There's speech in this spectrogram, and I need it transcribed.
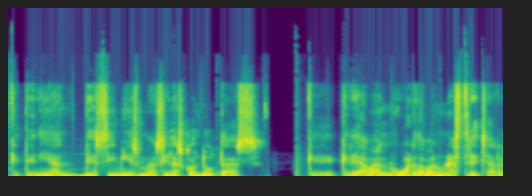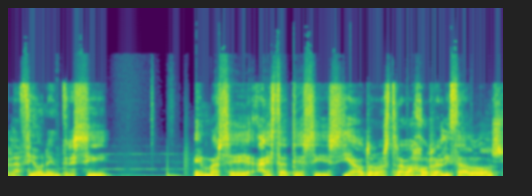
que tenían de sí mismas y las conductas que creaban guardaban una estrecha relación entre sí. En base a esta tesis y a otros trabajos realizados,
